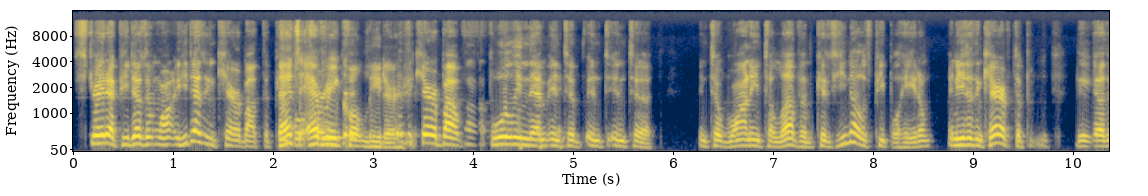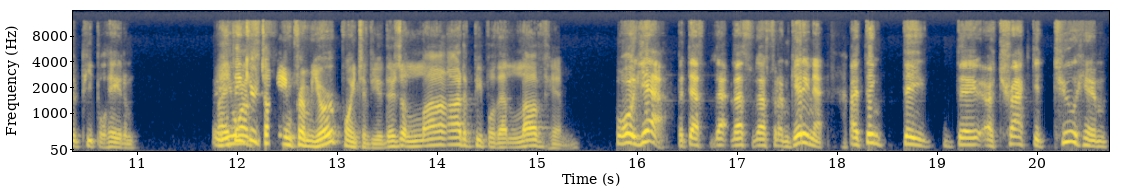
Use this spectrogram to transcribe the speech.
Straight up, he doesn't want he doesn't care about the people. That's or he every doesn't- cult He leader. doesn't care about fooling them into into into into wanting to love him because he knows people hate him, and he doesn't care if the the other people hate him. I think wants- you're talking from your point of view. There's a lot of people that love him. Well, yeah, but that's that, that's that's what I'm getting at. I think they they attracted to him,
